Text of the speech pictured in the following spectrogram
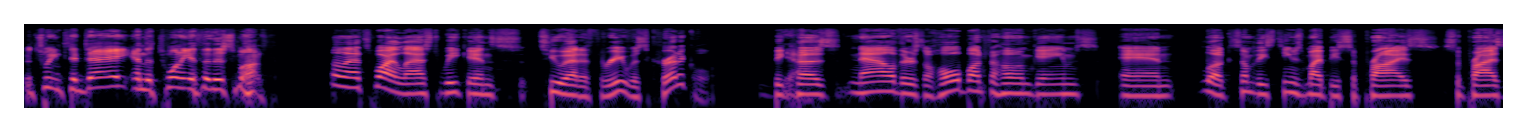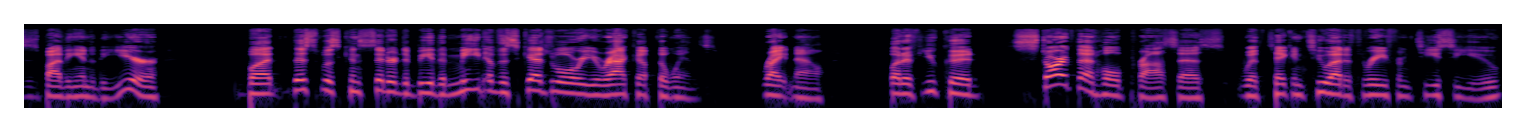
between today and the 20th of this month. Well, that's why last weekend's two out of three was critical because yeah. now there's a whole bunch of home games. And look, some of these teams might be surprise surprises by the end of the year, but this was considered to be the meat of the schedule where you rack up the wins right now. But if you could start that whole process with taking two out of three from TCU,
